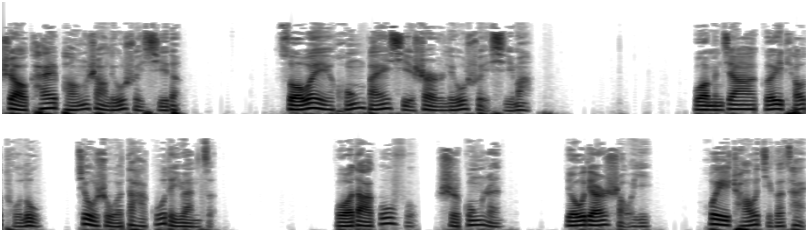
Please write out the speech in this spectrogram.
是要开棚上流水席的，所谓红白喜事流水席嘛。我们家隔一条土路就是我大姑的院子。我大姑父是工人，有点手艺，会炒几个菜，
